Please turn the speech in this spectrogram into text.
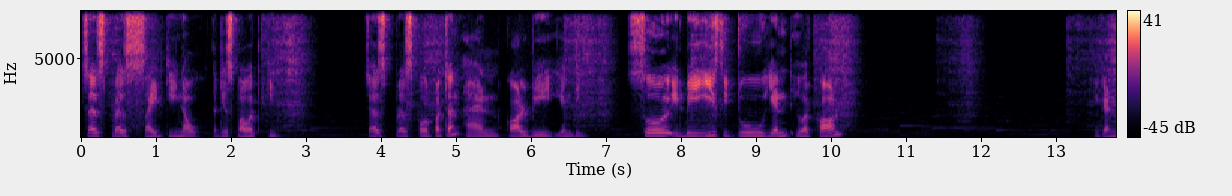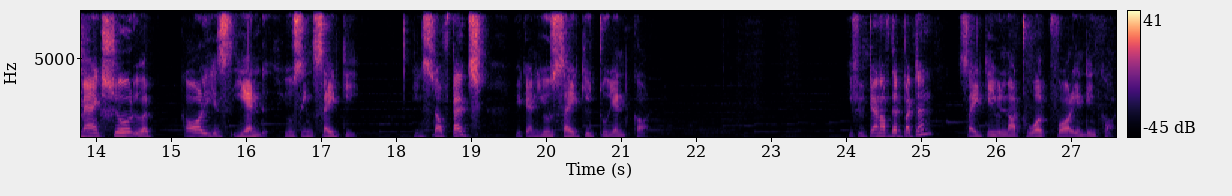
just press side key now. That is power key. Just press power button and call be ending. So it'll be easy to end your call. You can make sure your call is end using side key. Instead of touch, you can use side key to end call. If you turn off that button, side key will not work for ending call.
